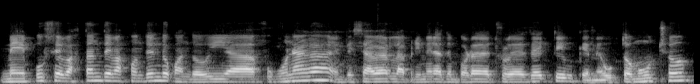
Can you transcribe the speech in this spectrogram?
Me puse bastante más contento cuando vi a Fukunaga, empecé a ver la primera temporada de True Detective, que me gustó mucho,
